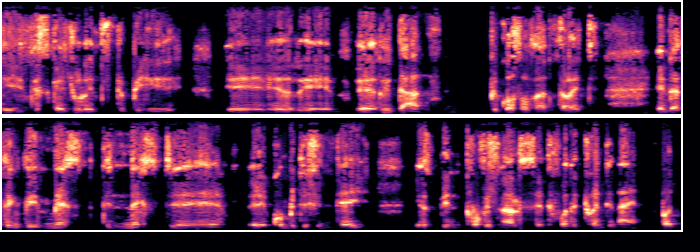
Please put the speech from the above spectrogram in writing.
the, schedule is to be redone because of that threat. And I think the next, the next uh, uh, competition day has been provisionally set for the 29th, but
